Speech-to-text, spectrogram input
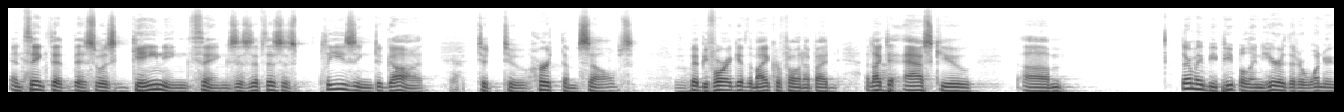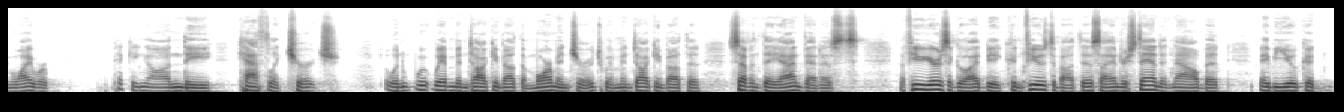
and think that this was gaining things, as if this is pleasing to God, to to hurt themselves." But before I give the microphone up, I'd I'd like to ask you. Um, there may be people in here that are wondering why we're picking on the Catholic Church. When we haven't been talking about the Mormon Church, we've been talking about the Seventh Day Adventists. A few years ago, I'd be confused about this. I understand it now, but maybe you could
